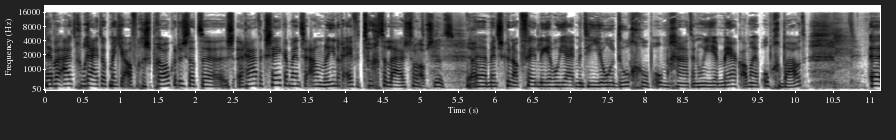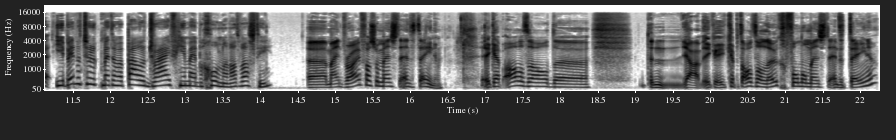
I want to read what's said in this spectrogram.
hebben uitgebreid ook met je over gesproken. Dus dat uh, raad ik zeker mensen aan om hier nog even terug te luisteren. Want, Absoluut. Ja. Uh, mensen kunnen ook veel leren hoe jij met die jonge doelgroep omgaat en hoe je je merk allemaal hebt opgebouwd. Uh, je bent natuurlijk met een bepaalde drive hiermee begonnen. Wat was die? mijn drive was om mensen te entertainen. Ik heb altijd al de. de ja, ik, ik heb het altijd al leuk gevonden om mensen te entertainen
